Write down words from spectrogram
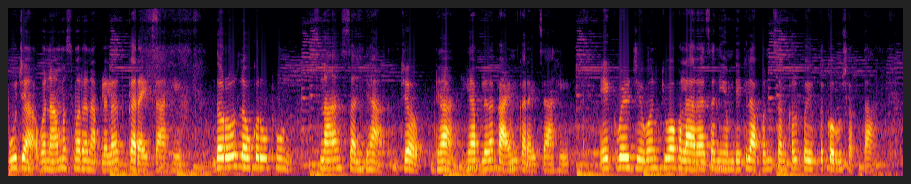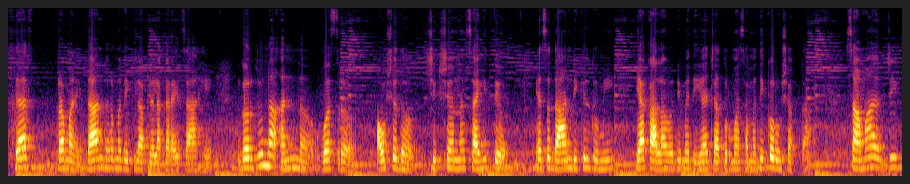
पूजा व नामस्मरण आपल्याला करायचं आहे. दररोज लवकर उठून स्नान संध्या जप ध्यान हे आपल्याला कायम करायचं आहे. एक वेळ जेवण किंवा फलाहाराचा नियम देखील आपण संकल्पयुक्त करू शकता. त्याचप्रमाणे दानधर्म देखील आपल्याला करायचा आहे. गरजूंना अन्न वस्त्र औषधं शिक्षण साहित्य याचं दान देखील तुम्ही या कालावधीमध्ये या चातुर्मासामध्ये करू शकता. सामाजिक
